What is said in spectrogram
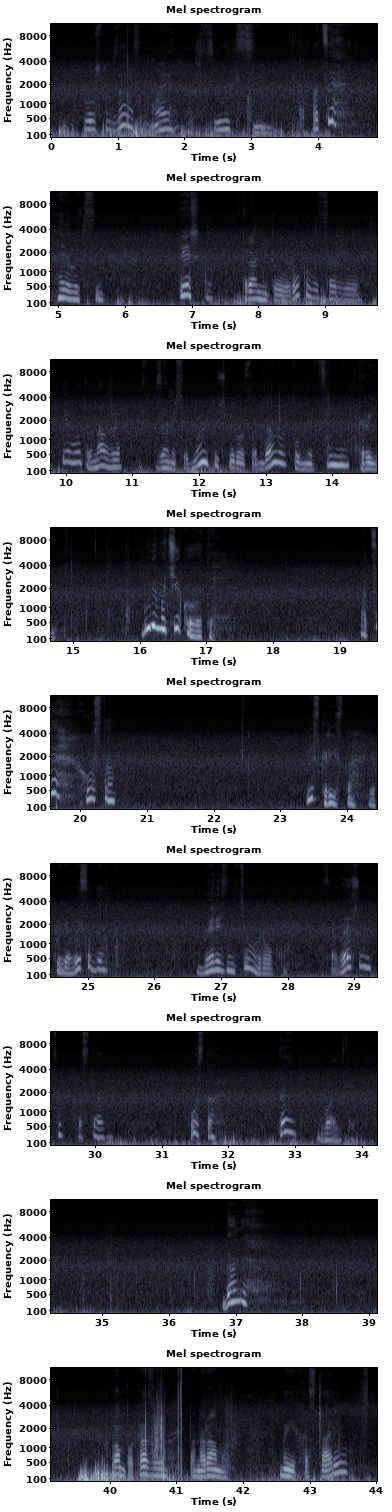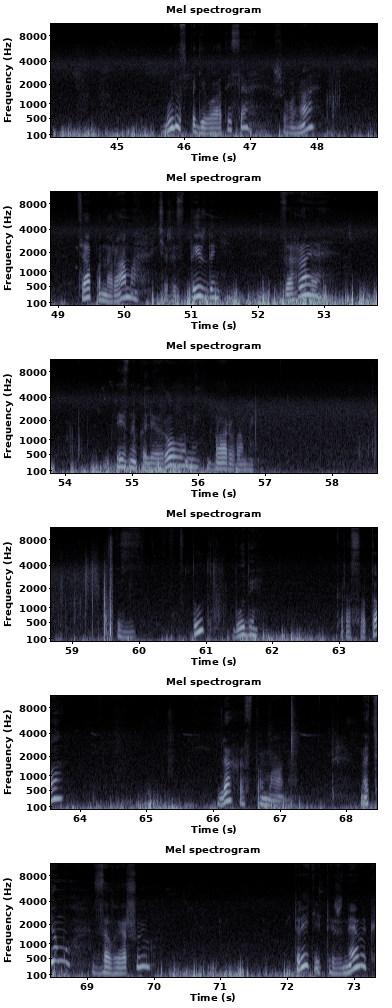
просто. Зараз має аж цілих сім. А це Гелексі. Теж в травні того року висаджував. І от вона вже замість одної точки росту дала повноцінні три. Будемо очікувати. А це хоста Міс Кріста, яку я висадив березні цього року. Завершується хастарі. Хоста Тейт Вальтер. Далі вам показую панораму моїх хастарів. Буду сподіватися, що вона, ця панорама через тиждень заграє різнокольоровими барвами. Тут буде красота для хастомана. На цьому завершую третій тижневик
